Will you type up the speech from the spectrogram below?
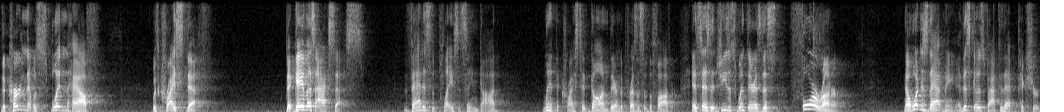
The curtain that was split in half with Christ's death, that gave us access. That is the place it's saying God went, that Christ had gone there in the presence of the Father. And it says that Jesus went there as this forerunner. Now, what does that mean? And this goes back to that picture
